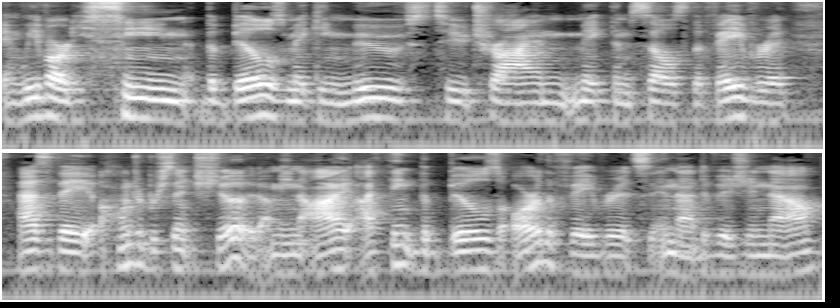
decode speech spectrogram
And we've already seen the Bills making moves to try and make themselves the favorite, as they 100% should. I mean, I, I think the Bills are the favorites in that division now.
